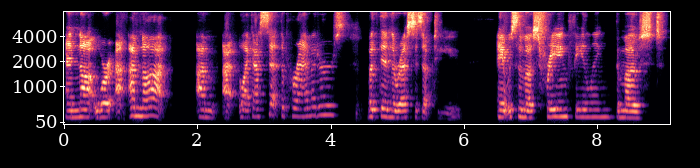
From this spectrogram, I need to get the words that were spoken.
and not work I, i'm not i'm I, like i set the parameters but then the rest is up to you. It was the most freeing feeling the most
